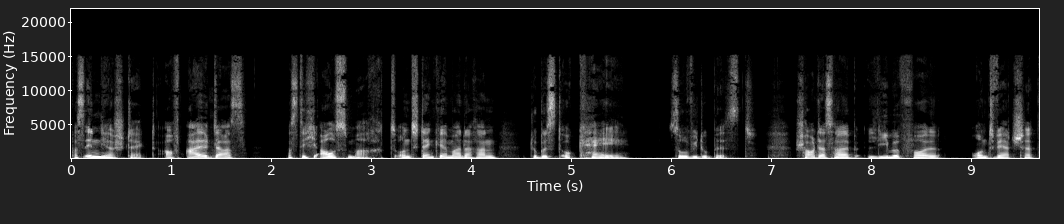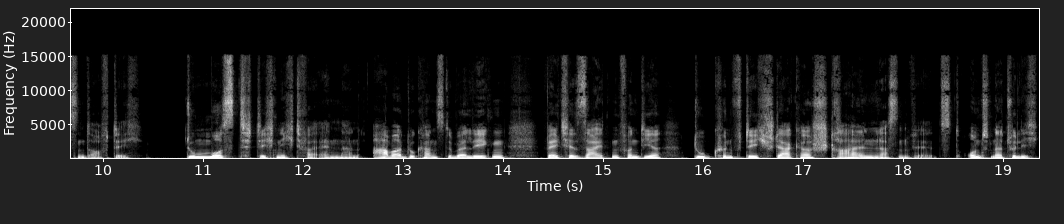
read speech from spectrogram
was in dir steckt, auf all das, was dich ausmacht und denke immer daran, du bist okay, so wie du bist. Schau deshalb liebevoll und wertschätzend auf dich. Du musst dich nicht verändern, aber du kannst überlegen, welche Seiten von dir du künftig stärker strahlen lassen willst. Und natürlich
